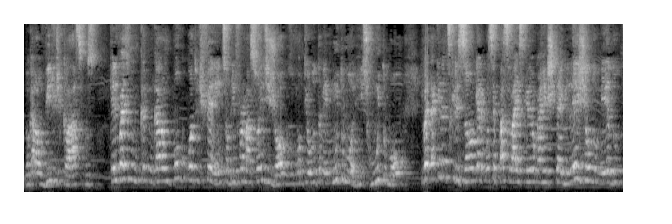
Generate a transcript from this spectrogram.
do canal Vídeo de Clássicos que ele faz um, um canal um pouco quanto diferente sobre informações de jogos, um conteúdo também muito humorístico, muito bom. E vai estar aqui na descrição, eu quero que você passe lá e escreva com a hashtag Legião do Medo,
